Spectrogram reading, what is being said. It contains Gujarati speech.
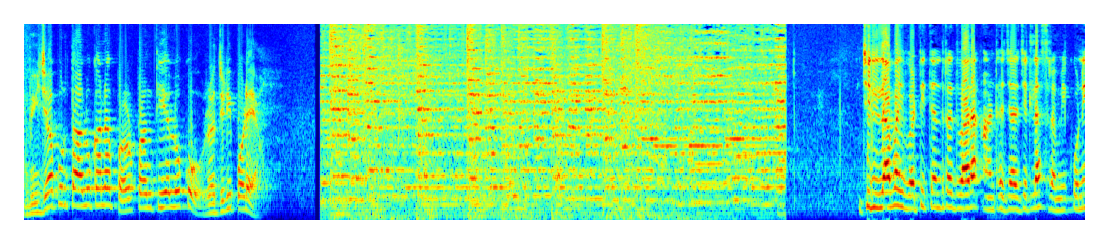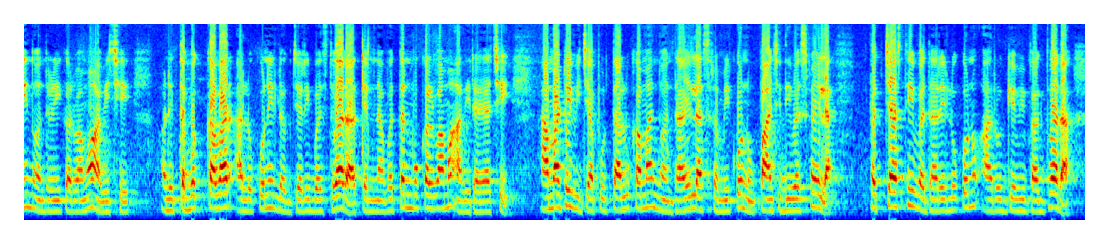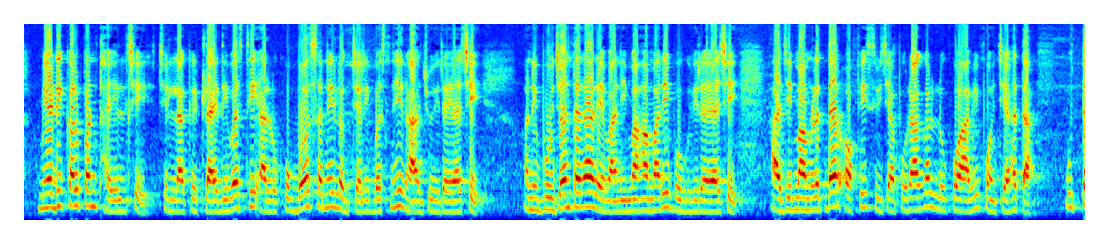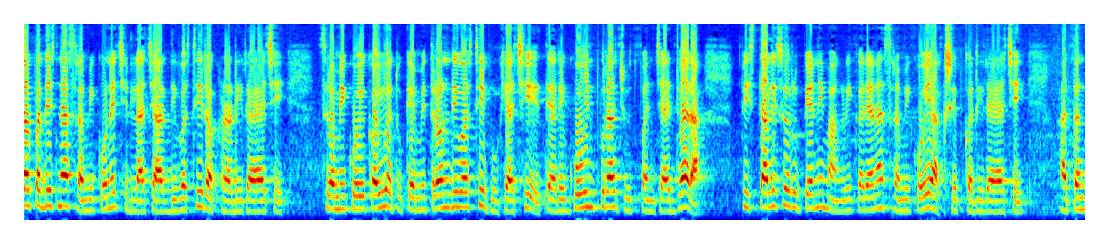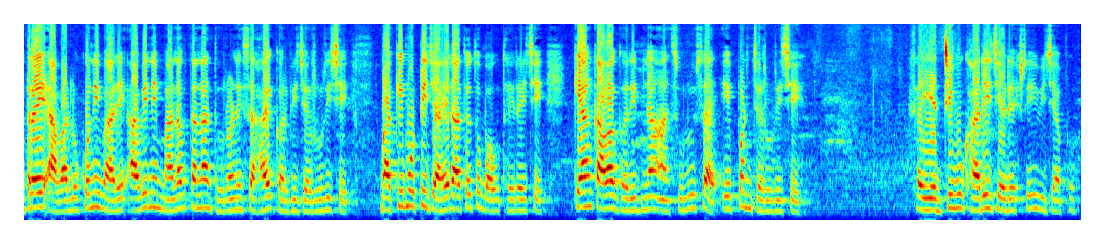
વિજાપુર તાલુકાના પરપ્રાંતીય લોકો રજડી પડ્યા. જિલ્લા વહીવટીતંત્ર દ્વારા આઠ હજાર જેટલા શ્રમિકોની નોંધણી કરવામાં આવી છે અને તબક્કાવાર આ લોકોને લક્ઝરી બસ દ્વારા તેમના વતન મોકલવામાં આવી રહ્યા છે. આ માટે વિજાપુર તાલુકામાં નોંધાયેલા શ્રમિકોનું પાંચ દિવસ પહેલા પચાસથી વધારે લોકોનું આરોગ્ય વિભાગ દ્વારા મેડિકલ પણ થયેલ છે. છેલ્લા કેટલાય દિવસથી આ લોકો બસ અને લક્ઝરી બસની રાહ જોઈ રહ્યા છે અને ભોજન તથા રહેવાની મહામારી ભોગવી રહ્યા છે. આજે મામલતદાર ઓફિસ વિજાપુર આગળ લોકો આવી પહોંચ્યા હતા. ઉત્તર પ્રદેશના શ્રમિકોને છેલ્લા ચાર દિવસથી રખડાડી રહ્યા છે. શ્રમિકોએ કહ્યું હતું કે, અમે ત્રણ દિવસથી ભૂખ્યા છીએ. ત્યારે ગોવિંદપુરા જૂથ પંચાયત દ્વારા પિસ્તાલીસો રૂપિયાની માંગણી કર્યાના શ્રમિકોએ આક્ષેપ કરી રહ્યા છે. આ તંત્રએ આવા લોકોની વારે આવીને માનવતાના ધોરણે સહાય કરવી જરૂરી છે. બાકી મોટી જાહેરાતો તો બહુ થઈ રહી છે. ક્યાંક આવા ગરીબના આંસુ લૂસાય એ પણ જરૂરી છે. સૈયદજી બુખારી જેડેશ્રી વિજાપુર.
